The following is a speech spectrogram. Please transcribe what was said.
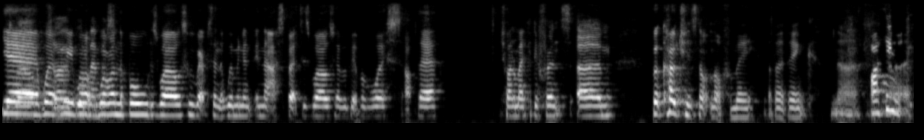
Yeah, well. we're, so we, we're, we're, on the board as well, so we represent the women in, in, that aspect as well. So we have a bit of a voice up there, trying to make a difference. Um, but coaching's not not for me. I don't think. No, I think no.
